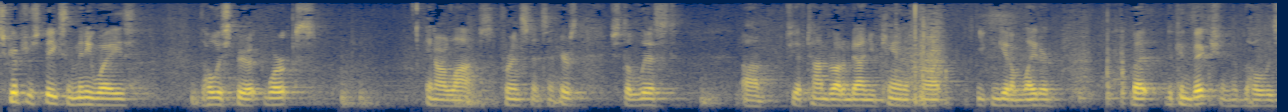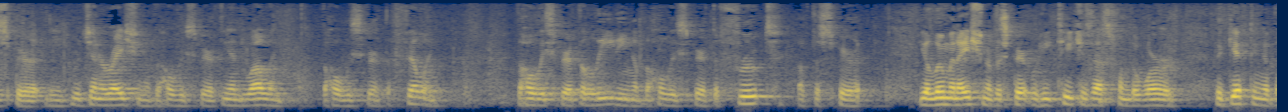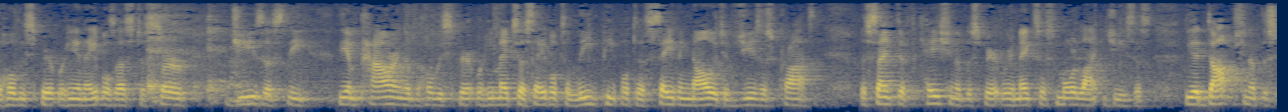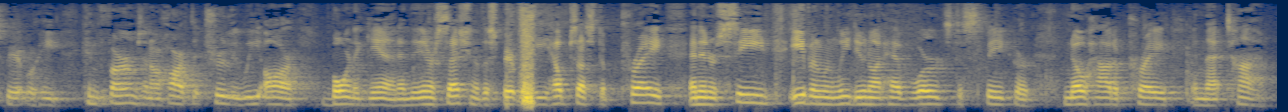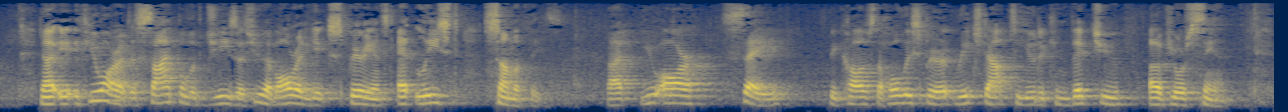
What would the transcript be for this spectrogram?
Scripture speaks in many ways. The Holy Spirit works in our lives. For instance, and here's just a list. Um, if you have time to write them down, you can. If not, you can get them later. But the conviction of the Holy Spirit, the regeneration of the Holy Spirit, the indwelling of the Holy Spirit, the filling of the Holy Spirit, the leading of the Holy Spirit, the fruit of the Spirit, the illumination of the Spirit where He teaches us from the Word, the gifting of the Holy Spirit where He enables us to serve Jesus, the, the empowering of the Holy Spirit where He makes us able to lead people to saving knowledge of Jesus Christ, the sanctification of the Spirit where He makes us more like Jesus, the adoption of the Spirit where He confirms in our heart that truly we are born again, and the intercession of the Spirit where He helps us to pray and intercede even when we do not have words to speak or know how to pray in that time. Now, if you are a disciple of Jesus, you have already experienced at least some of these. Right? You are saved because the Holy Spirit reached out to you to convict you of your sin.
